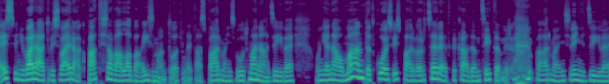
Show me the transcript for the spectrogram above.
es viņu varētu visvairāk pati savā labā izmantot, lai tās pārmaiņas būtu manā dzīvē. Un, ja nav man, tad ko es vispār varu cerēt, ka kādam citam ir pārmaiņas? Izmaiņas viņa dzīvē.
